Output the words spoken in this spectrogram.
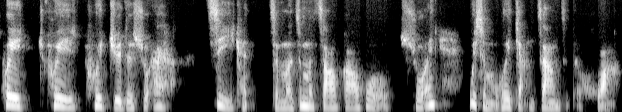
会会会觉得说，哎呀，自己肯怎么这么糟糕，或者说，哎，为什么会讲这样子的话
